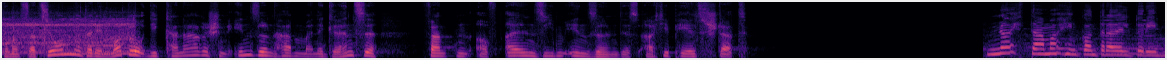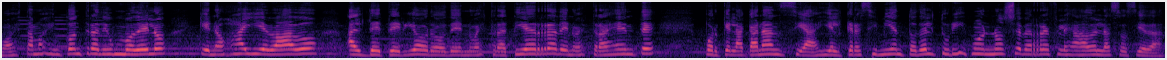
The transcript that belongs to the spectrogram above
Demonstrationen unter dem Motto Die Kanarischen Inseln haben eine Grenze fanden auf allen sieben Inseln des Archipels statt. No estamos en contra del turismo, estamos en contra de un modelo que nos ha llevado al deterioro de nuestra tierra, de nuestra gente, porque la ganancia y el crecimiento del turismo no se ve reflejado en la sociedad.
